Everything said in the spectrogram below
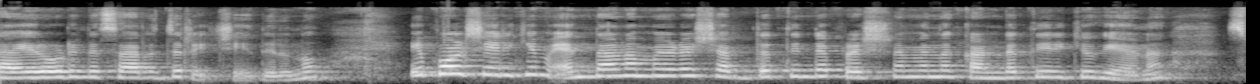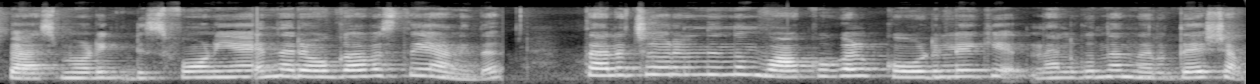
തൈറോയിഡിന്റെ സർജറി ചെയ്തിരുന്നു. ഇപ്പോൾ ശരിക്കും എന്താണ് അമ്മയുടെ ശബ്ദത്തിന്റെ പ്രശ്നമെന്ന് കണ്ടെത്തിയിരിക്കുകയാണ്. സ്പാസ്മോഡിക് ഡിസ്ഫോണിയ എന്ന രോഗാവസ്ഥയാണിത്. തലച്ചോറിൽ നിന്നും വാക്കുകൾ കോഡിലേക്ക് നൽകുന്ന നിർദ്ദേശം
